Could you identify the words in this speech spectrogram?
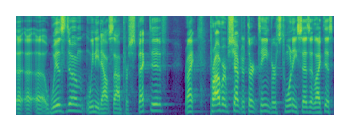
a, a wisdom. We need outside perspective right? Proverbs chapter 13, verse 20 says it like this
